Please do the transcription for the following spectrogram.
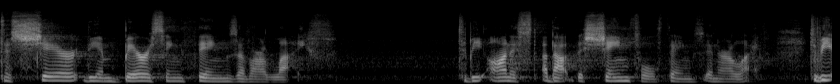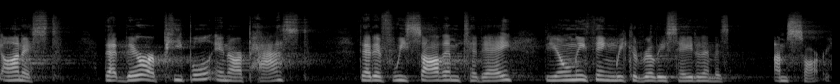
to share the embarrassing things of our life to be honest about the shameful things in our life. To be honest that there are people in our past that if we saw them today, the only thing we could really say to them is, I'm sorry.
